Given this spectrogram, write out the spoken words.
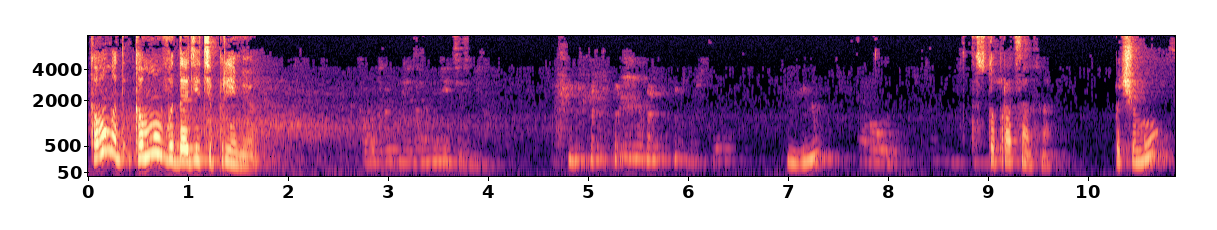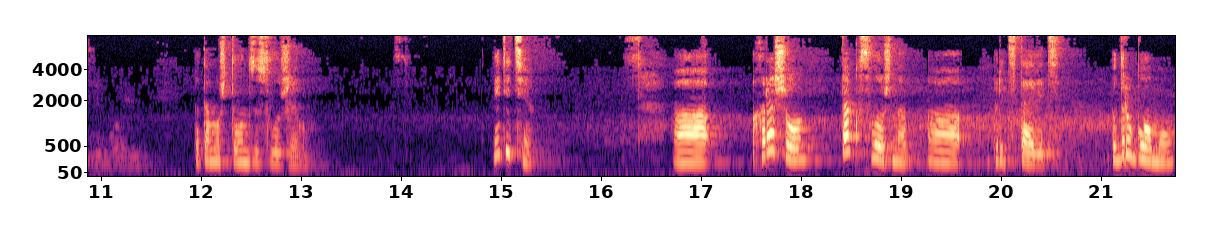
Кому, мы, кому вы дадите премию? Стопроцентно. Почему? Потому что он заслужил. Видите? А, хорошо, так сложно а, представить. По-другому.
